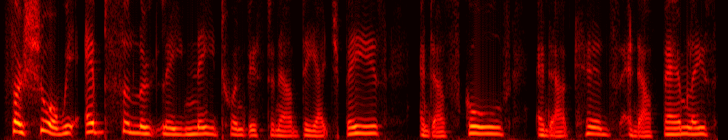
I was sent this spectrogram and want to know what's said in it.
So, sure, we absolutely need to invest in our DHBs and our schools and our kids and our families.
